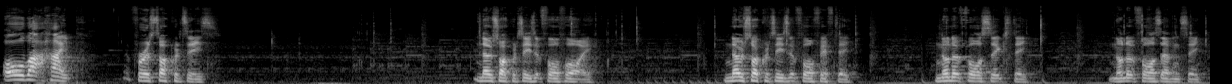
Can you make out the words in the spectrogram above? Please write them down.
All that hype for a Socrates. No Socrates at 440. No Socrates at 450. None at 460. None at 470.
